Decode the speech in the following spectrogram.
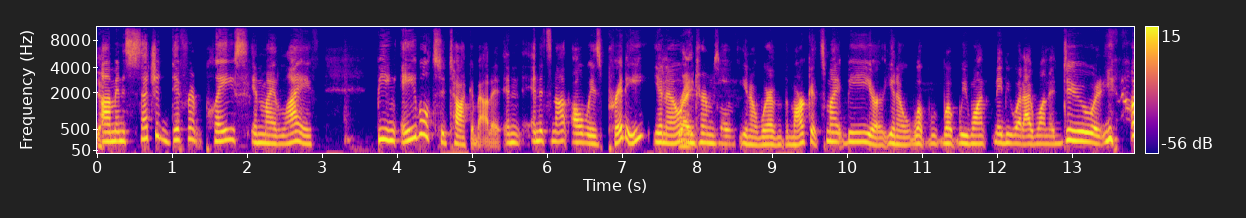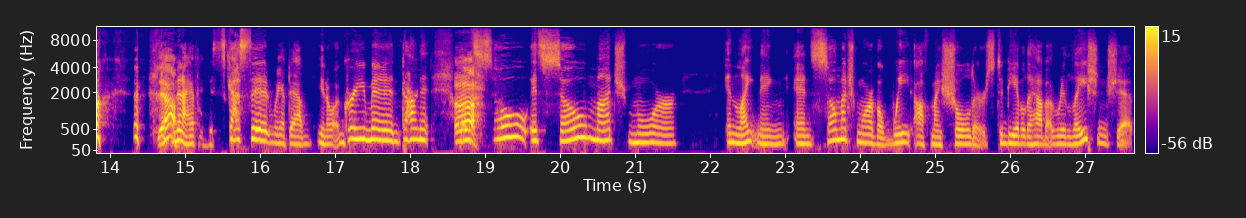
Yeah. Um, and it's such a different place in my life being able to talk about it and and it's not always pretty you know right. in terms of you know where the markets might be or you know what what we want maybe what i want to do or you know yeah and then i have to discuss it we have to have you know agreement darn it. It's so it's so much more enlightening and so much more of a weight off my shoulders to be able to have a relationship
